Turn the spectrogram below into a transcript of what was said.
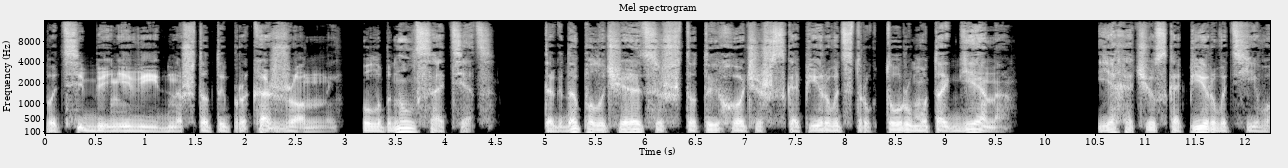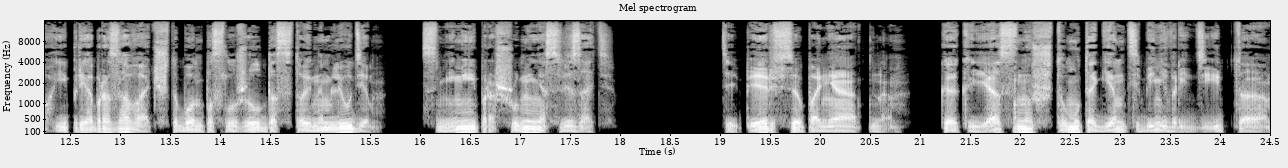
«По тебе не видно, что ты прокаженный», — улыбнулся отец. «Тогда получается, что ты хочешь скопировать структуру мутагена». «Я хочу скопировать его и преобразовать, чтобы он послужил достойным людям. С ними и прошу меня связать». «Теперь все понятно. «Как ясно, что мутаген тебе не вредит, а,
